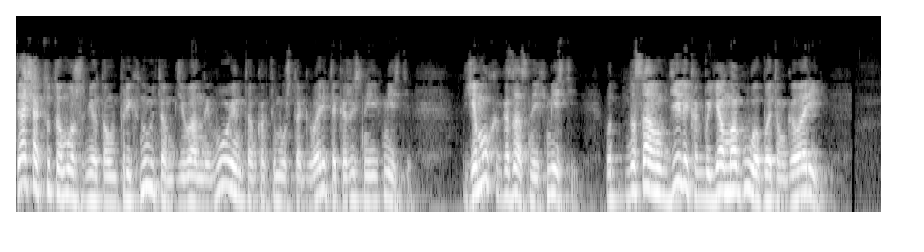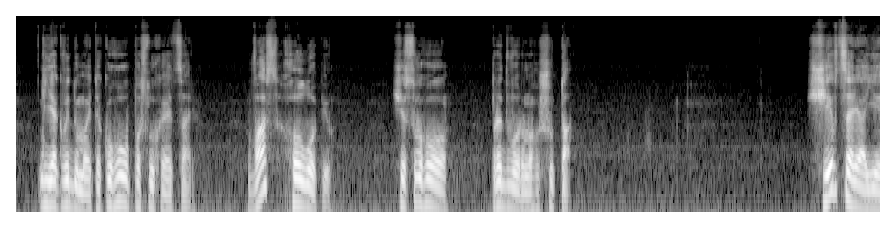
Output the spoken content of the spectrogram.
Да, сейчас кто-то может мне там упрекнуть, там, диванный воин, там, как ты можешь так говорить, окажись на их месте. Я мог оказаться на их месте. Вот на самом деле, как бы, я могу об этом говорить. І як ви думаєте, кого послухає цар? Вас, холопів, чи свого придворного шута? Ще в царя є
